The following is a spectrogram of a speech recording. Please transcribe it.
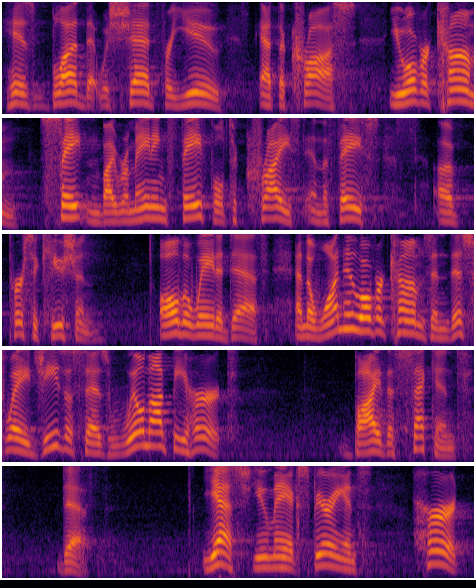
his blood that was shed for you at the cross. You overcome Satan by remaining faithful to Christ in the face of persecution, all the way to death. And the one who overcomes in this way, Jesus says, will not be hurt by the second death. Yes, you may experience hurt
